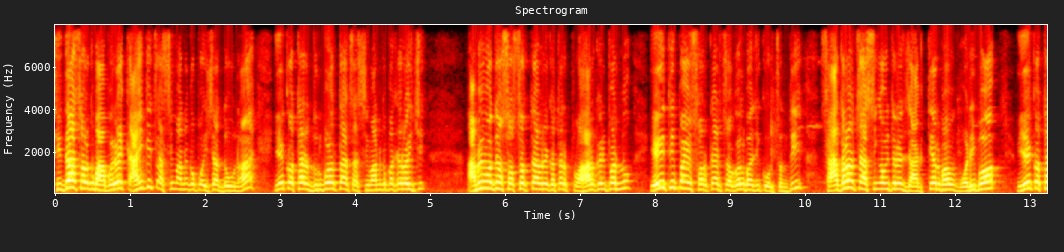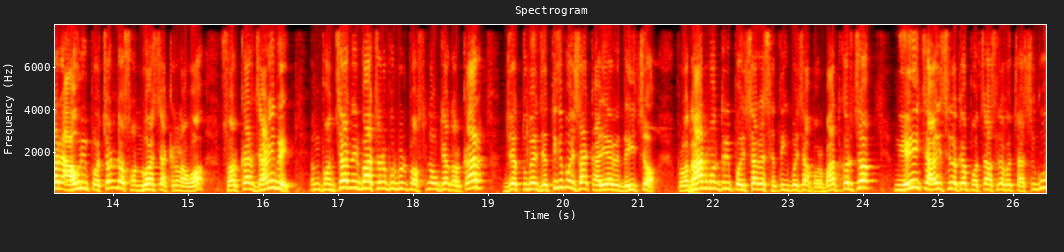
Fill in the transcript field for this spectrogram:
सिधासल भावर काहीँक चासी म पैसा देउना कथार दुर्बलता चासी मैले रहि ଆମେ ମଧ୍ୟ ସଶକ୍ତ ଭାବରେ କଥାର ପ୍ରହାର କରିପାରୁନୁ ଏଇଥିପାଇଁ ସରକାର ଚଗଲବାଜି କରୁଛନ୍ତି ସାଧାରଣ ଚାଷୀଙ୍କ ଭିତରେ ଜାଗତିଆର ଭାବ ବଢ଼ିବ ଏ କଥାରେ ଆହୁରି ପ୍ରଚଣ୍ଡ ଷଣ୍ଢୁଆସି ଆକ୍ରମଣ ହେବ ସରକାର ଜାଣିବେ ଏବଂ ପଞ୍ଚାୟତ ନିର୍ବାଚନ ପୂର୍ବରୁ ପ୍ରଶ୍ନ ଉଠିବା ଦରକାର ଯେ ତୁମେ ଯେତିକି ପଇସା କାଳିଆରେ ଦେଇଛ ପ୍ରଧାନମନ୍ତ୍ରୀ ପଇସାରେ ସେତିକି ପଇସା ବର୍ବାଦ କରିଛ ଏଇ ଚାଳିଶ ଲକ୍ଷ ପଚାଶ ଲକ୍ଷ ଚାଷୀଙ୍କୁ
